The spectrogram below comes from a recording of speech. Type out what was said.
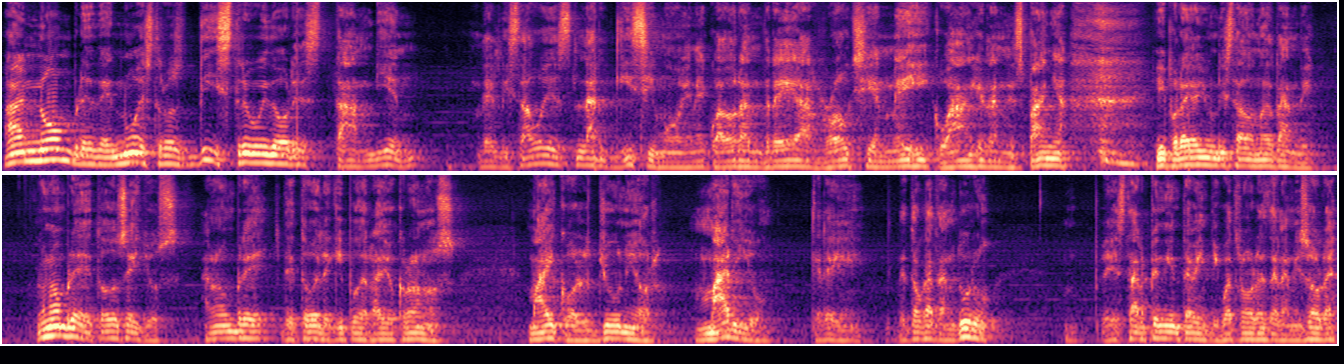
A nombre de nuestros distribuidores también. El listado es larguísimo. En Ecuador, Andrea, Roxy, en México, Ángela, en España. Y por ahí hay un listado más grande. A nombre de todos ellos, a nombre de todo el equipo de Radio Cronos, Michael, Junior, Mario, que le, toca tan duro estar pendiente 24 horas de la emisora,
